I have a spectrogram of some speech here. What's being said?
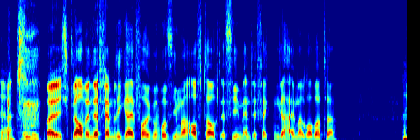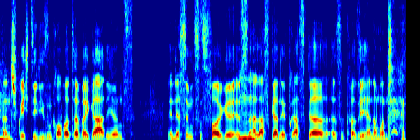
Ja. Weil ich glaube, in der Family Guy-Folge, wo sie mal auftaucht, ist sie im Endeffekt ein geheimer Roboter. Dann spricht sie diesen Roboter bei Guardians. In der Simpsons-Folge ist Mhm. Alaska, Nebraska, also quasi Hannah Montana.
